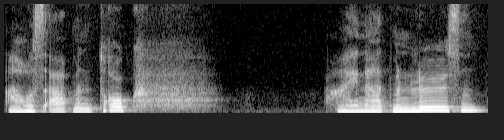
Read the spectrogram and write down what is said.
ausatmen, Druck, einatmen, lösen.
